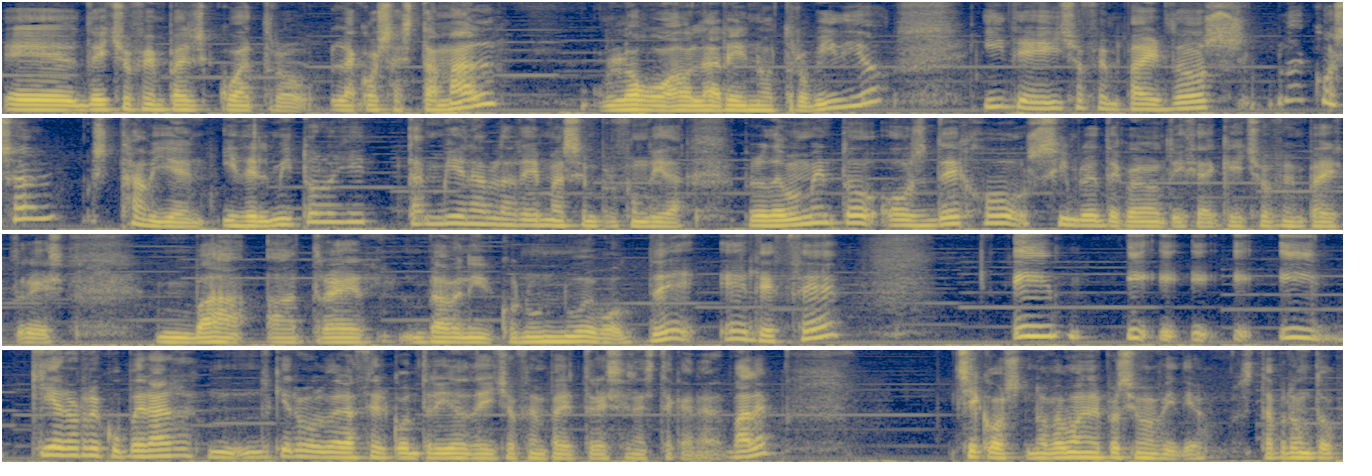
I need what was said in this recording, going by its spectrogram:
Eh, de Age of Empires 4 la cosa está mal, luego hablaré en otro vídeo. Y de Age of Empires 2 la cosa está bien. Y del Mythology también hablaré más en profundidad. Pero de momento os dejo simplemente con la noticia de que Age of Empires 3 va a traer, va a venir con un nuevo DLC. Y, y, quiero recuperar, quiero volver a hacer contenido de Age of Empires 3 en este canal, ¿vale? Chicos, nos vemos en el próximo vídeo. Hasta pronto.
